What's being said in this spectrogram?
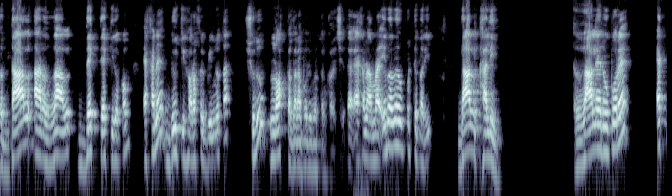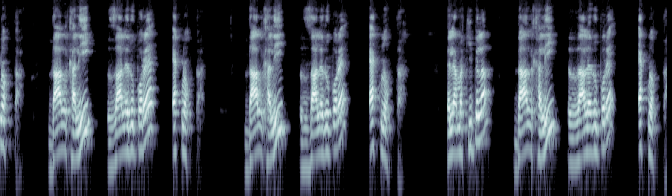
তো দাল আর রাল দেখতে কীরকম এখানে দুইটি হরফের ভিন্নতা শুধু নক্তা দ্বারা পরিবর্তন করেছে তা এখন আমরা এভাবেও পড়তে পারি। দাল খালি। রালের উপরে এক নক্তা। দাল খালি জালের উপরে এক নক্তা। দাল খালি জালের উপরে এক নক্তা। তাহলে আমরা কি পেলাম? দাল খালি জালের উপরে এক নক্তা।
